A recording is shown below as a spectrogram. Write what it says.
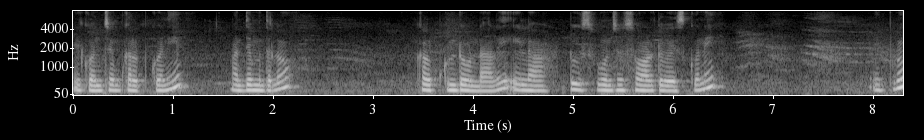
ఇది కొంచెం కలుపుకొని మధ్య మధ్యలో కలుపుకుంటూ ఉండాలి. ఇలా టూ స్పూన్స్ సాల్ట్ వేసుకొని ఇప్పుడు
